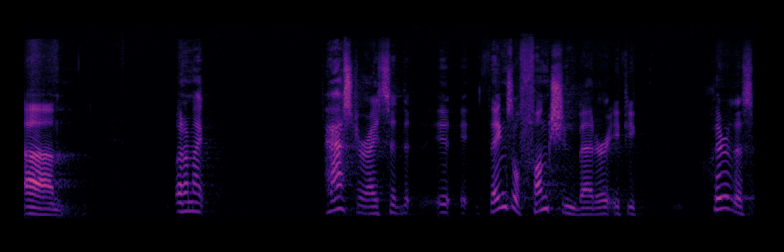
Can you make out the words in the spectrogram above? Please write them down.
Um, but I'm like, Pastor, I said, it, things will function better if you clear this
